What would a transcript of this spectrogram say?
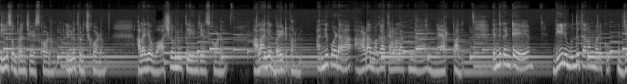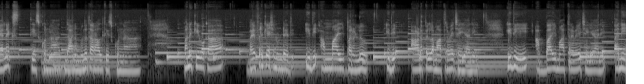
ఇల్లు శుభ్రం చేసుకోవడం ఇల్లు తుడుచుకోవడం అలాగే వాష్రూములు క్లీన్ చేసుకోవడం అలాగే బయట పనులు. అన్నీ కూడా ఆడ మగ తేడా లేకుండా నేర్పాలి. ఎందుకంటే దీని ముందు తరం వరకు జెనెక్స్ తీసుకున్న దాని ముందు తరాలు తీసుకున్న మనకి ఒక బైఫర్కేషన్ ఉండేది. ఇది అమ్మాయి పనులు ఇది ఆడపిల్ల మాత్రమే చేయాలి ఇది అబ్బాయి మాత్రమే చేయాలి అని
